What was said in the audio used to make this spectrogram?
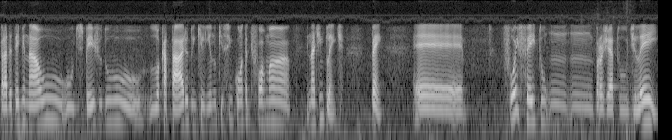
para determinar o, o, despejo do locatário, do inquilino que se encontra de forma inadimplente. Bem, é, foi feito um, um projeto de lei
